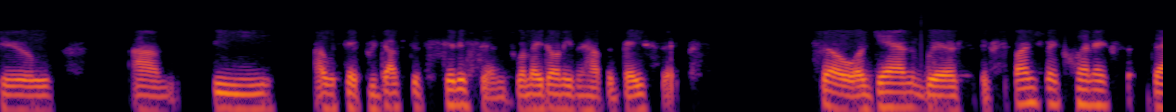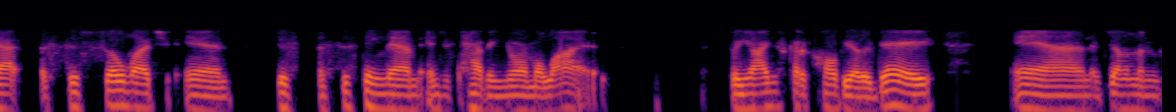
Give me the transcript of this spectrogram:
to um, be I would say, productive citizens when they don't even have the basics. So again, with expungement clinics, that assist so much in just assisting them and just having normal lives. So you know, I just got a call the other day, and a gentleman was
